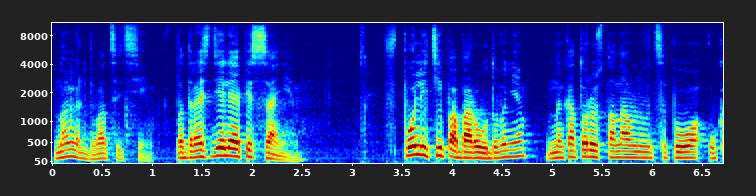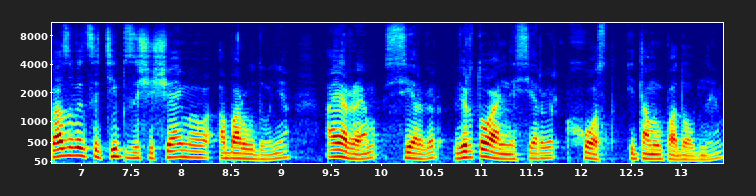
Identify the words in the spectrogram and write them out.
номер 27. В подразделе «Описание» В поле тип оборудования, на которое устанавливается ПО, указывается тип защищаемого оборудования, ARM, сервер, виртуальный сервер, хост и тому подобное.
